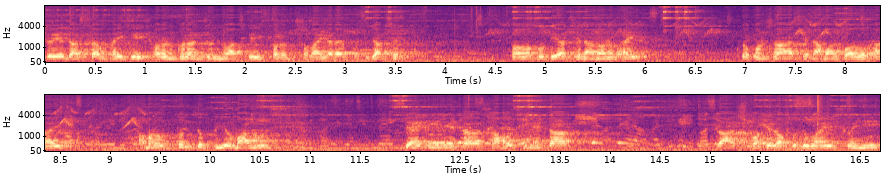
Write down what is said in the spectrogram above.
সৈয়দ আশরাফ ভাইকে স্মরণ করার জন্য আজকে এই স্মরণ সবাই যারা উপস্থিত আছেন, সভাপতি আছেন আনোয়ার ভাই, তপন আছেন, আমার বড় ভাই, আমার অত্যন্ত প্রিয় মানুষ ত্যাগী নেতা, সাহসী নেতা, রাজপথের অপদুভাই সৈনিক,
